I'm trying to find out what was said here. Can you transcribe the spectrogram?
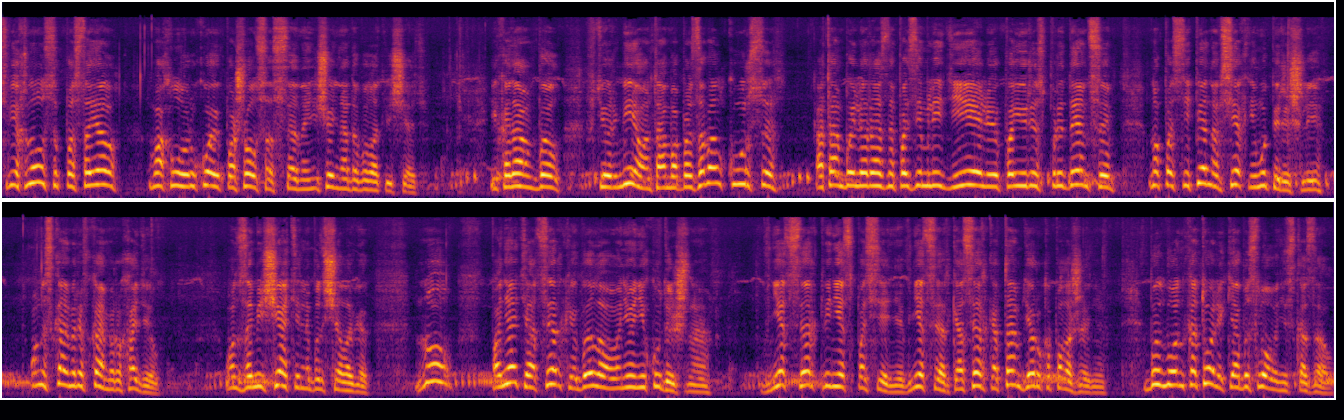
смехнулся, постоял, махнул рукой и пошел со сцены, ничего не надо было отвечать. И когда он был в тюрьме, он там образовал курсы, а там были разные по земледелию, по юриспруденции, но постепенно все к нему перешли. Он из камеры в камеру ходил. Он замечательный был человек. Ну, понятие о церкви было у него никудышное. Вне церкви нет спасения, вне церкви, а церковь там, где рукоположение. Был бы он католик, я бы слова не сказал.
